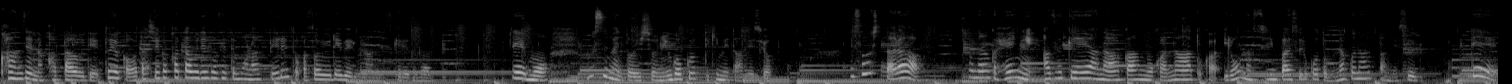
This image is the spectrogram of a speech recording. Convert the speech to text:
完全な片腕というか私が片腕させてもらっているとかそういうレベルなんですけれども。でも娘と一緒に動くって決めたんですよ。でそうしたらなんか変に預けやなあかんのかなとかいろんな心配することもなくなったんです。で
